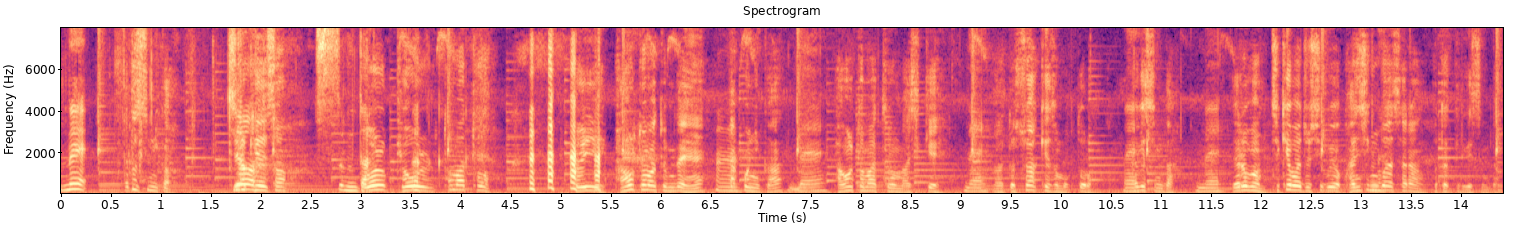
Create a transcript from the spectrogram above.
네, 어떻습니까? 이렇게 해서 좋습니다. 올 겨울 토마토 저희 방울토마토입니다. 예. 음. 딱 보니까 네, 방울토마토 맛있게 네, 어, 또 수확해서 먹도록 네. 하겠습니다. 네. 여러분 지켜봐 주시고요. 관심과 사랑 부탁드리겠습니다.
